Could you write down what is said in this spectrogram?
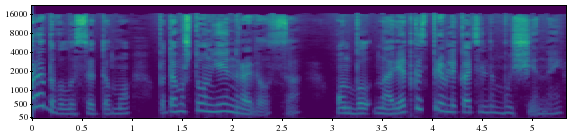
радовалась этому, потому что он ей нравился. Он был на редкость привлекательным мужчиной.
